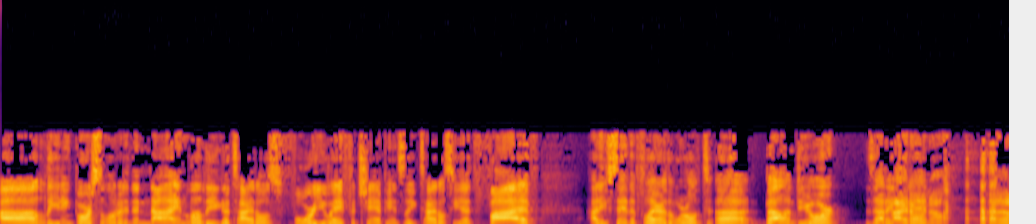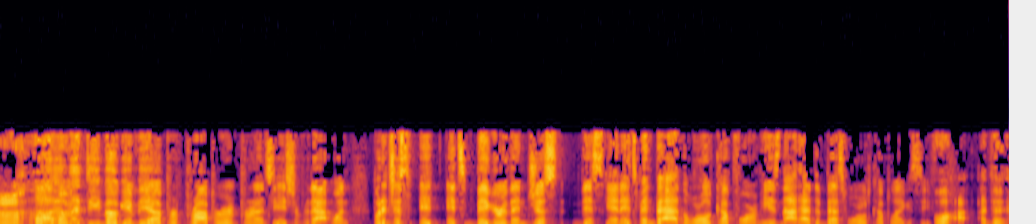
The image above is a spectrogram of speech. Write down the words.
uh, leading Barcelona to the nine La Liga titles, four UEFA Champions League titles, he had five. How do you say the player of the world? Uh, Ballon d'Or. Is that I don't know. I don't I'll let Debo give the uh, pr- proper pronunciation for that one. But it just it it's bigger than just this game. It's been bad in the World Cup for him. He has not had the best World Cup legacy. Well, I, I, the,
